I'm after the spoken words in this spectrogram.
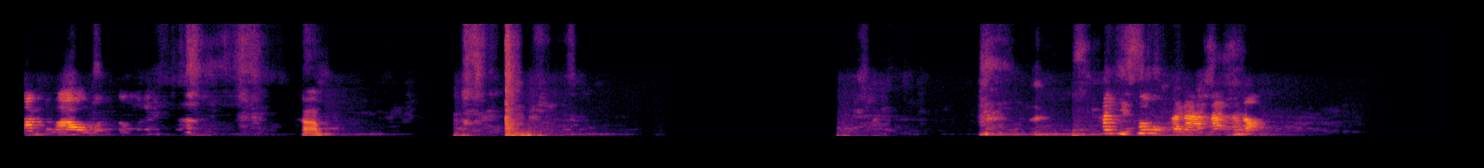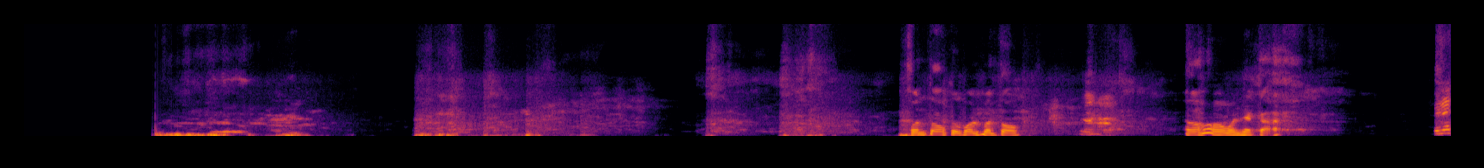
ตั้มจะมาเอาฝนตกเลยำ ครับำถ้าสิสู้ขนาดนั้นนะเนาะฝนตกทุกคนฝนตกโอ้โหบรรยากาศไม่ได้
